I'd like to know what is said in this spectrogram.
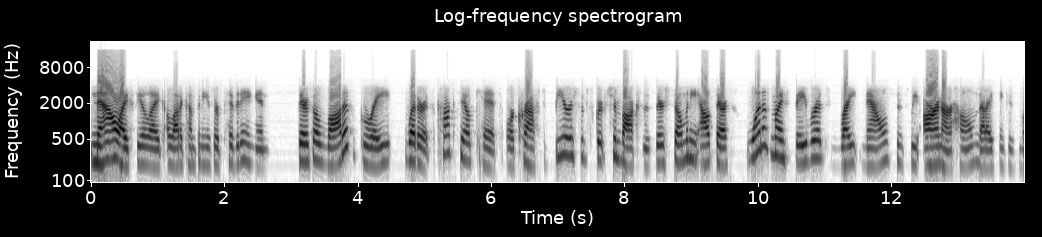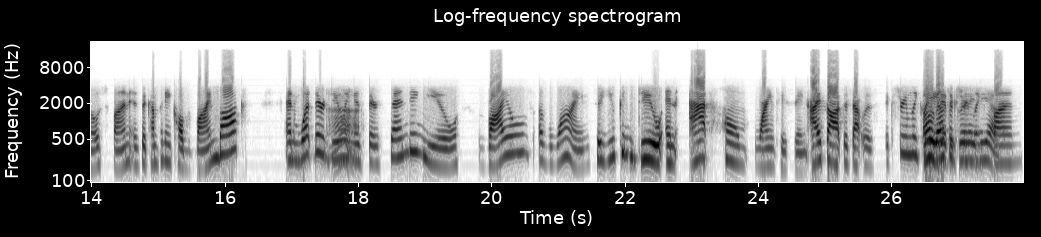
now I feel like a lot of companies are pivoting, and there's a lot of great whether it's cocktail kits or craft beer subscription boxes, there's so many out there. One of my favorites right now, since we are in our home, that I think is most fun, is a company called Vinebox. And what they're doing ah. is they're sending you vials of wine so you can do an at home wine tasting. I thought that that was extremely creative, oh, that's extremely fun.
